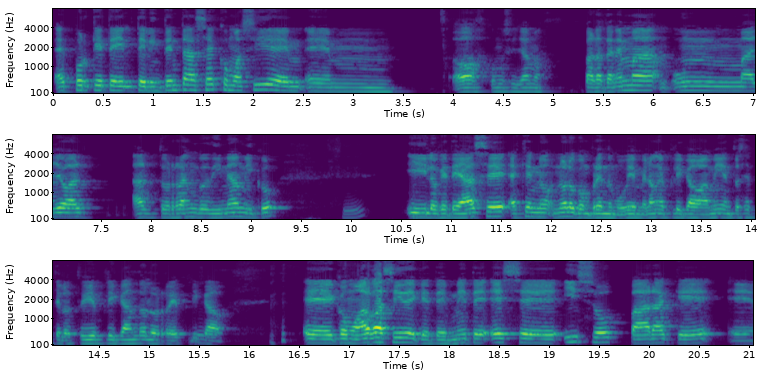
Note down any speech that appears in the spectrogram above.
es porque te, te lo intenta hacer como así en, en- Oh, ¿Cómo se llama? Para tener más, un mayor al- alto rango dinámico. Sí. Y lo que te hace es que no, no lo comprendo muy bien, me lo han explicado a mí, entonces te lo estoy explicando, lo reexplicado. Eh, como algo así de que te mete ese ISO para que, eh,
